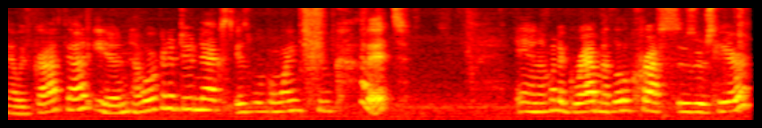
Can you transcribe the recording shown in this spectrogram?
now we've got that in. Now what we're going to do next is we're going to cut it. And I'm going to grab my little craft scissors here.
